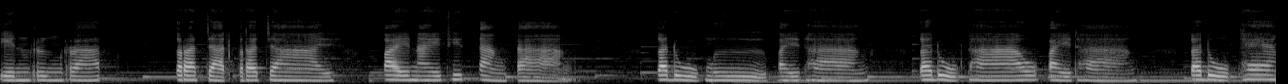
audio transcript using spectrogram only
เอ็นรึงรัด กระจัดกระจายไปในทิศต่างๆ กระดูกมือไปทาง กระดูกเท้าไปทาง กระดูกแข้ง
